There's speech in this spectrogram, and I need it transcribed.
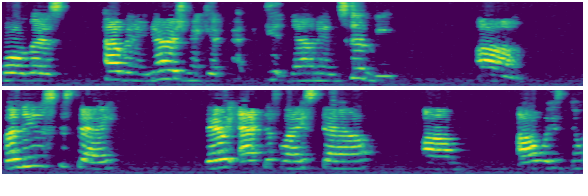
more or less, have any nourishment get, get down into me. Um, but needless to say, very active lifestyle. Um, always doing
